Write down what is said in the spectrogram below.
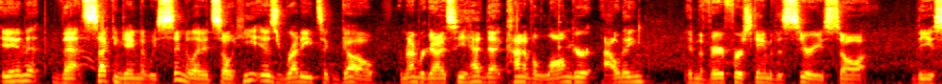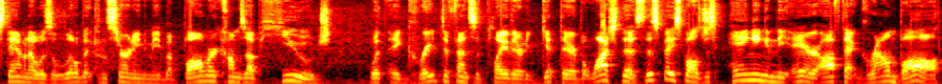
in that second game that we simulated, so he is ready to go. Remember, guys, he had that kind of a longer outing in the very first game of the series, so the stamina was a little bit concerning to me. But Balmer comes up huge with a great defensive play there to get there. But watch this. This baseball is just hanging in the air off that ground ball.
